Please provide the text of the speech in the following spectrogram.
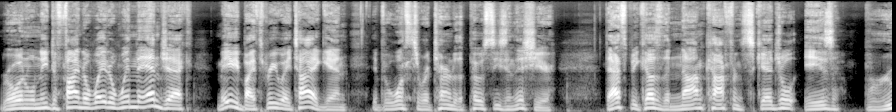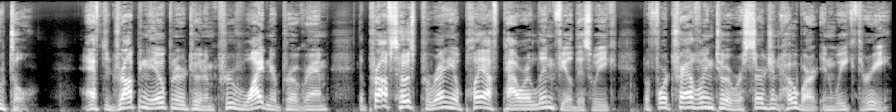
Rowan will need to find a way to win the NJAC maybe by three way tie again if it wants to return to the postseason this year. That's because the non conference schedule is brutal. After dropping the opener to an improved Widener program, the Profs host perennial playoff power Linfield this week before traveling to a resurgent Hobart in week three.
